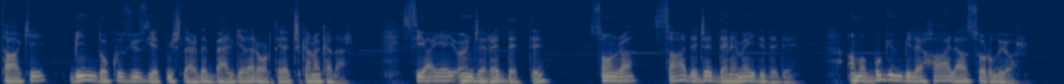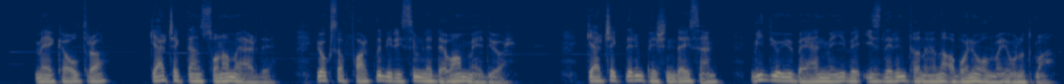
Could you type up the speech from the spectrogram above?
Ta ki 1970'lerde belgeler ortaya çıkana kadar. CIA önce reddetti, sonra sadece denemeydi dedi. Ama bugün bile hala soruluyor. MK Ultra gerçekten sona mı erdi yoksa farklı bir isimle devam mı ediyor? Gerçeklerin peşindeysen videoyu beğenmeyi ve izlerin tanığına abone olmayı unutma.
